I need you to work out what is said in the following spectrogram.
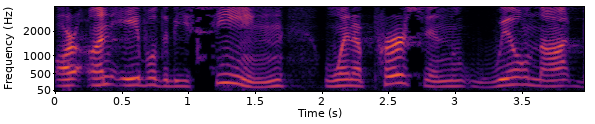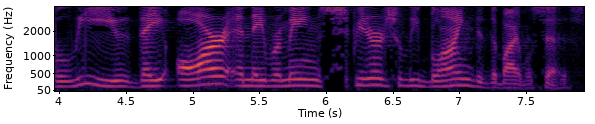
are unable to be seen when a person will not believe. They are and they remain spiritually blinded, the Bible says,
